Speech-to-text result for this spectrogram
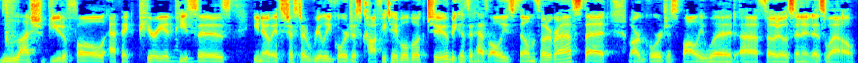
lush, beautiful, epic period pieces. You know, it's just a really gorgeous coffee table book too, because it has all these film photographs that are gorgeous Bollywood uh, photos in it as well.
